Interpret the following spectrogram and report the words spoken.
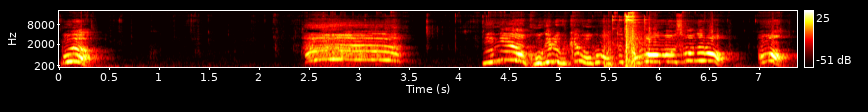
뭐야? 니니야 고기를 그렇게 먹으면 어떡해? 어머 어머 손으로 어머.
